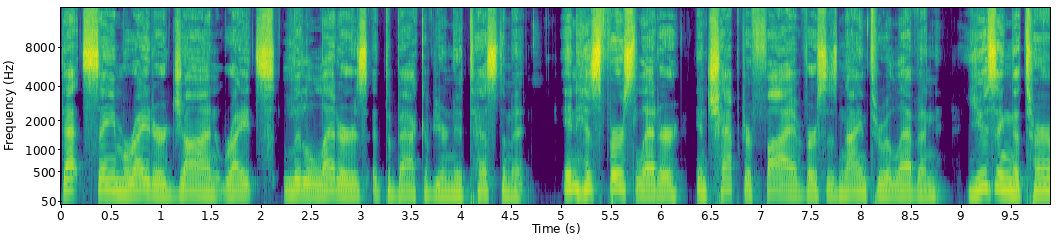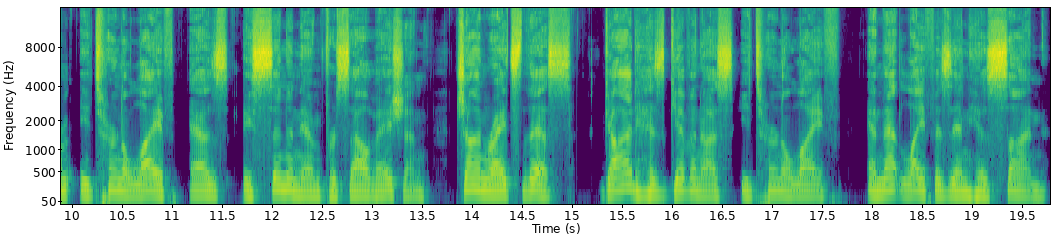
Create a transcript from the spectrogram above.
that same writer, John, writes little letters at the back of your New Testament. In his first letter, in chapter 5, verses 9 through 11, using the term eternal life as a synonym for salvation, John writes this God has given us eternal life, and that life is in his Son.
